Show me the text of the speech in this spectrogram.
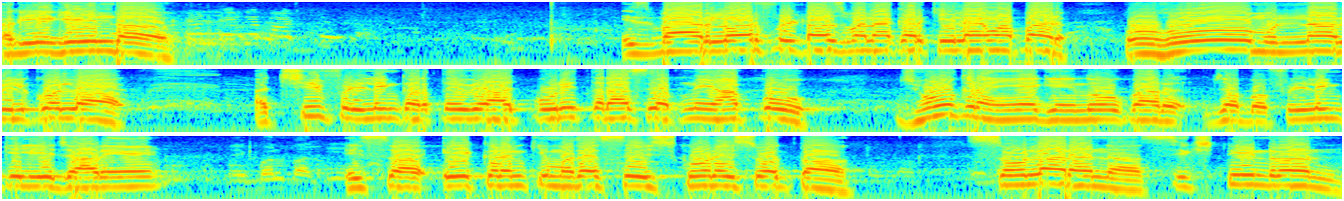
अगली गेंद। इस बार लोअर फुल टॉस बनाकर खेला है वहाँ पर। ओहो, मुन्ना, बिल्कुल। अच्छी फील्डिंग करते हुए आज पूरी तरह से अपने आप को झोंक रहे हैं गेंदों पर जब फील्डिंग के लिए जा रहे हैं। इस एक रन की मदद से स्कोर है इस वक्त। 16 रन 16 रन।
